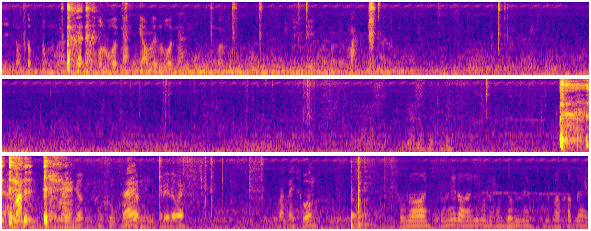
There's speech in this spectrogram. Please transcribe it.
Chỉ trong tập trung là của luôn nhá, kéo lên luôn nhá. Mà dính đến mà nó mắc. Bạn, này nhá, không không không Đấy. cần cái đấy đâu anh. bạn này xuống xuống rồi xuống hết rồi nhưng mà nó còn vướng này để vào khớp đây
